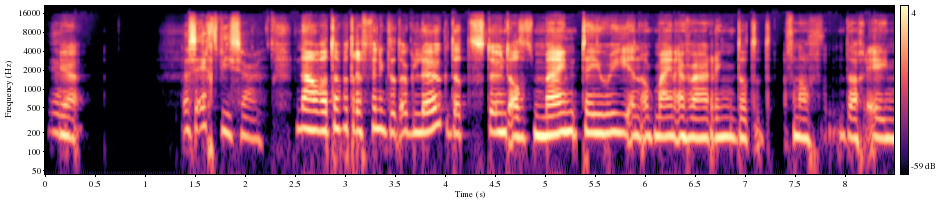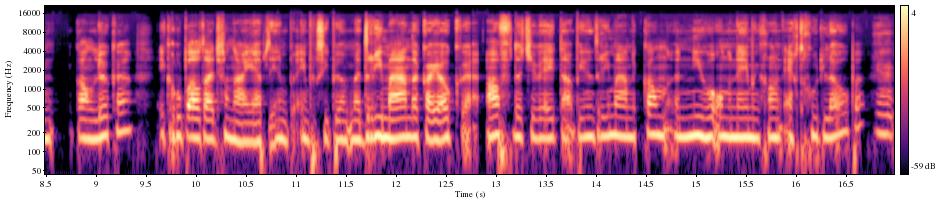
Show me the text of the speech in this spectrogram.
Ja, ja. Dat is echt bizar. Nou, wat dat betreft vind ik dat ook leuk. Dat steunt altijd mijn theorie en ook mijn ervaring dat het vanaf dag één kan lukken. Ik roep altijd van, nou, je hebt in, in principe met drie maanden kan je ook eh, af dat je weet, nou, binnen drie maanden kan een nieuwe onderneming gewoon echt goed lopen. Ja,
